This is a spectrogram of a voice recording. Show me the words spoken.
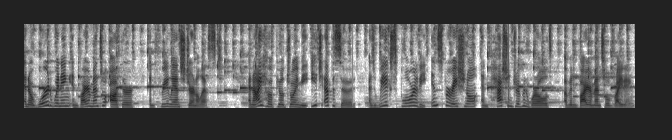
an award winning environmental author and freelance journalist. And I hope you'll join me each episode as we explore the inspirational and passion driven world of environmental writing.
